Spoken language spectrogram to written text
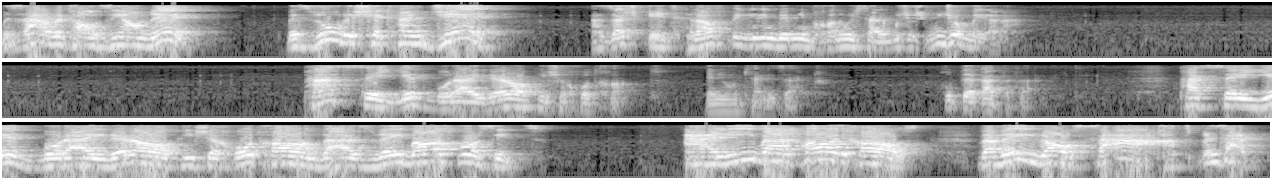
به ضرب تازیانه به زور شکنجه ازش اعتراف بگیریم ببینیم خانومش سر گوشش میجنبه یا نه. پس سید بریره را پیش خود خواند. یعنی اون کنیزک رو. خوب دقت بفرمایید. پس سید بریره را پیش خود خواند و از وی باز پرسید. علی بر پای خواست و وی را سخت بزد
